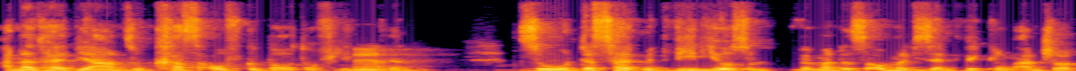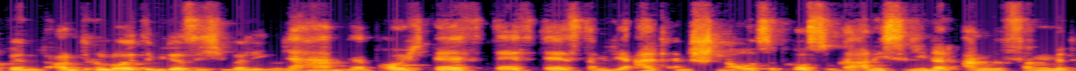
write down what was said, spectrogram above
anderthalb Jahren so krass aufgebaut auf LinkedIn. Ja. So, das halt mit Videos und wenn man das auch mal diese Entwicklung anschaut, wenn andere Leute wieder sich überlegen, ja, da brauche ich das, das, das, damit die halt ein Schnauze brauchst du gar nicht. Celine hat angefangen mit,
